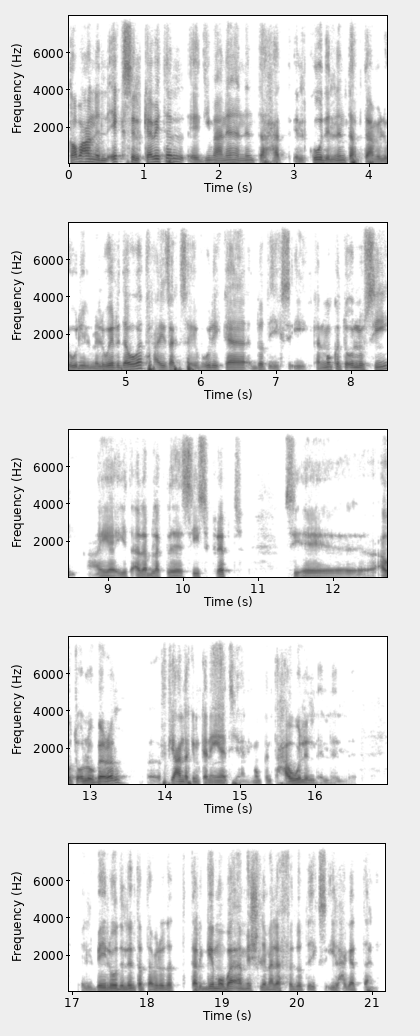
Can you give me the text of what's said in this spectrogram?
طبعا الاكس الكابيتال دي معناها إن أنت حت الكود اللي أنت بتعمله لي الملوير دوت عايزك تسيبه لي كدوت إكس اي كان ممكن تقول له سي يتقلب لك لسي سكريبت سي أو تقول له بيرل في عندك إمكانيات يعني ممكن تحول ال ال ال البيلود اللي أنت بتعمله ده تترجمه بقى مش لملف دوت إكس اي لحاجات تانية.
